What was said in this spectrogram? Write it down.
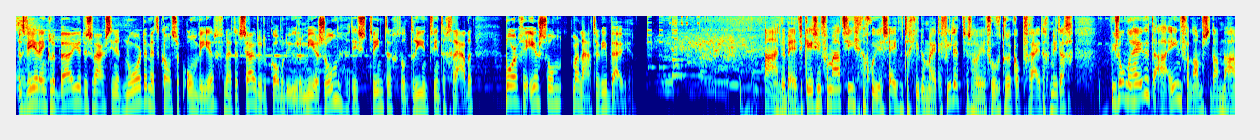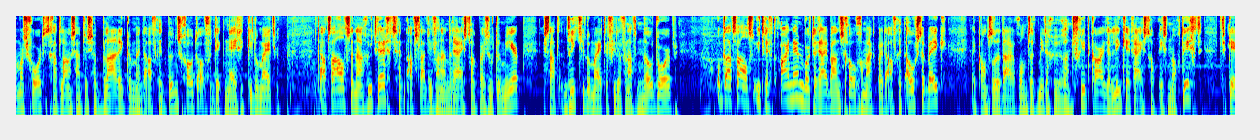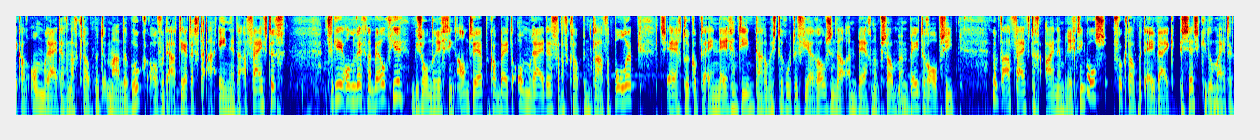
Het weer enkele buien, de zwaarste in het noorden met kans op onweer. Vanuit het zuiden de komende uren meer zon. Het is 20 tot 23 graden. Morgen eerst zon, maar later weer buien. ANWB Verkeersinformatie. Een goede 70 kilometer file. Het is alweer vroeg druk op vrijdagmiddag. Bijzonderheden, de A1 van Amsterdam naar Amersfoort. Het gaat langzaam tussen Blarikum en de afrit Bunschoten over dik 9 kilometer. De A12 Den Haag-Utrecht, een afsluiting van een rijstrook bij Zoetermeer. Er staat 3 kilometer file vanaf Nooddorp. Op de A12 Utrecht-Arnhem wordt de rijbaan schoongemaakt bij de afrit Oosterbeek. Er kantelde daar rond het middaguur een frietkar. De linker rijstrook is nog dicht. Het verkeer kan omrijden vanaf knooppunt Maandenbroek... over de A30, de A1 en de A50. Het verkeer onderweg naar België, bijzonder richting Antwerpen... kan beter omrijden vanaf knooppunt Klaverpolder. Het is erg druk op de E19, daarom is de route via Roosendaal en Bergen-op-Zoom... een betere optie. En op de A50 Arnhem richting Os voor knooppunt Ewijk 6 kilometer.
